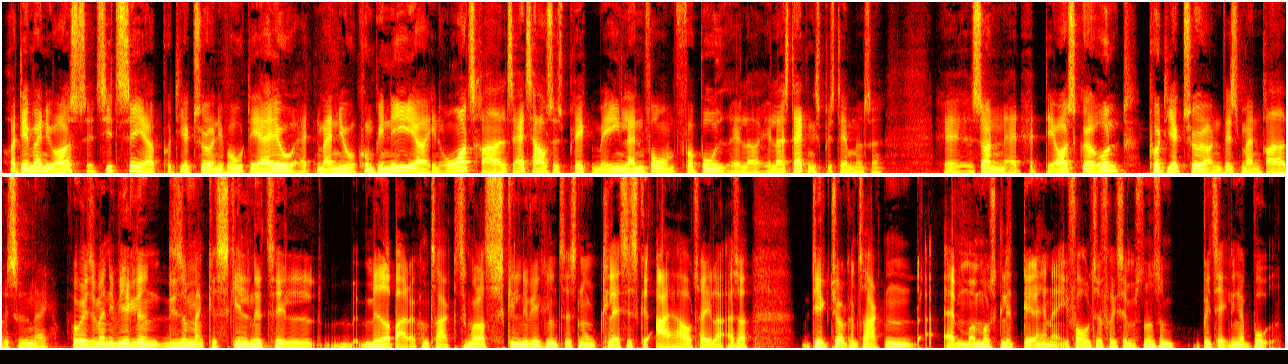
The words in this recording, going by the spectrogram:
Og det man jo også tit ser på direktørniveau, det er jo, at man jo kombinerer en overtrædelse af tavshedspligt med en eller anden form for bod eller, eller erstatningsbestemmelse øh, sådan at, at det også gør ondt på direktøren, hvis man træder ved siden af. Okay, så man i virkeligheden, ligesom man kan skille til medarbejderkontrakter, så kan man også skille i virkeligheden til sådan nogle klassiske ejeraftaler. Altså, direktørkontrakten er måske lidt derhen af i forhold til for eksempel sådan noget som betaling af bod.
